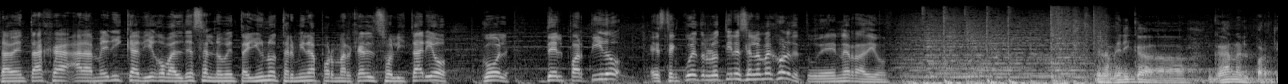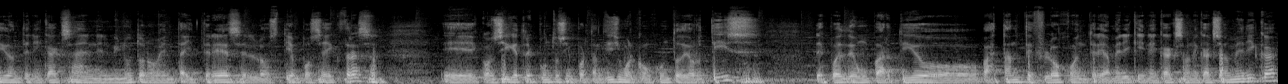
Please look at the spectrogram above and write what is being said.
la ventaja al América. Diego Valdés al 91 termina por marcar el solitario gol del partido. Este encuentro lo tienes en lo mejor de tu DN Radio. El América gana el partido ante Necaxa en el minuto 93 en los tiempos extras. Eh, consigue tres puntos importantísimos el conjunto de Ortiz, después de un partido bastante flojo entre América y Necaxa o Necaxa América,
